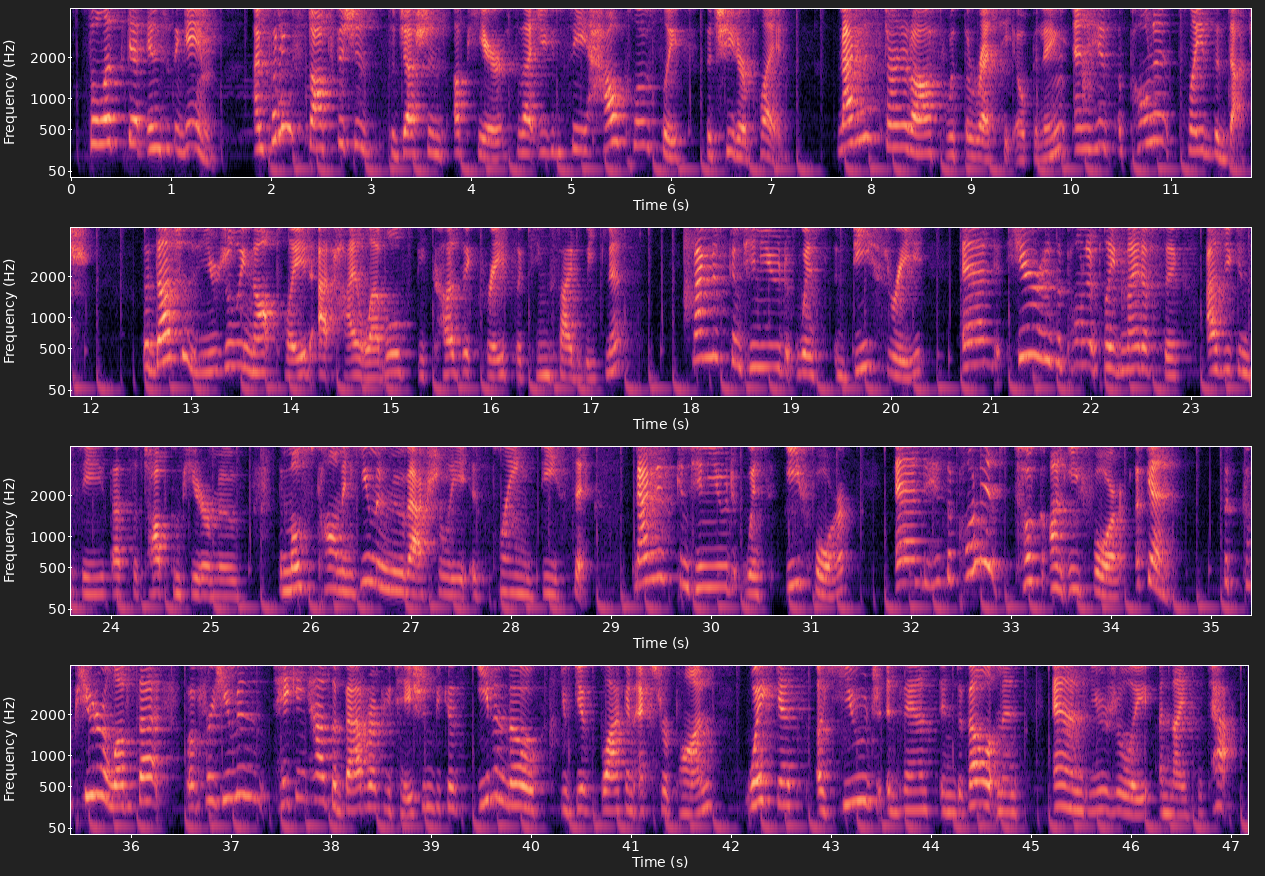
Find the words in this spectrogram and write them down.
So let's get into the game. I'm putting Stockfish's suggestions up here so that you can see how closely the cheater played. Magnus started off with the Reti opening, and his opponent played the Dutch. The Dutch is usually not played at high levels because it creates a kingside weakness. Magnus continued with d3, and here his opponent played knight f6. As you can see, that's the top computer move. The most common human move actually is playing d6. Magnus continued with e4, and his opponent took on e4. Again, the computer loves that, but for humans, taking has a bad reputation because even though you give black an extra pawn, white gets a huge advance in development and usually a nice attack.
